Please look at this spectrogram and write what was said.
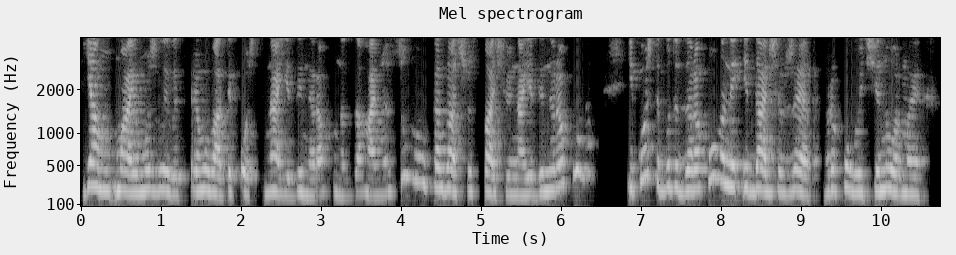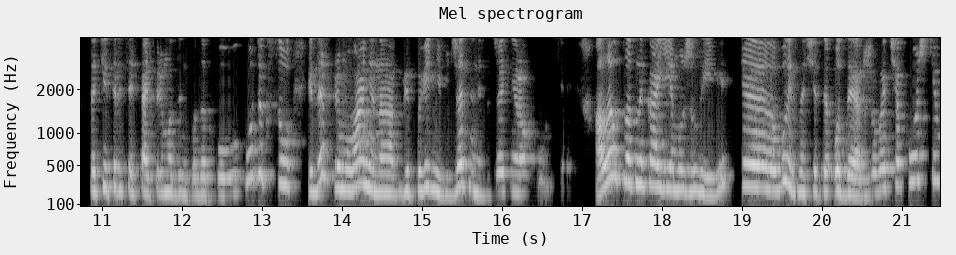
я маю можливість спрямувати кошти на єдиний рахунок загальною сумою, казати, що сплачую на єдиний рахунок, і кошти будуть зараховані і далі, вже враховуючи норми статті 35 прим. 1 податкового кодексу, іде спрямування на відповідні бюджетні небюджетні рахунки. Але у платника є можливість е, визначити одержувача коштів,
